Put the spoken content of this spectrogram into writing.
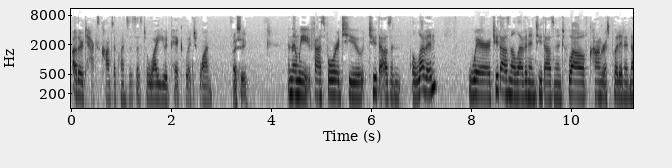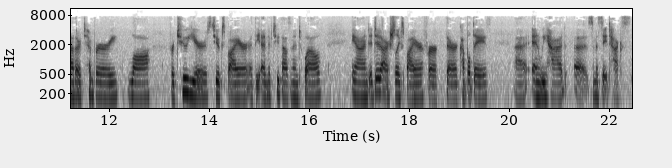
other tax consequences as to why you would pick which one. I see. And then we fast forward to 2011, where 2011 and 2012, Congress put in another temporary law for two years to expire at the end of 2012. And it did actually expire for there a couple days. Uh, and we had uh, some estate tax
